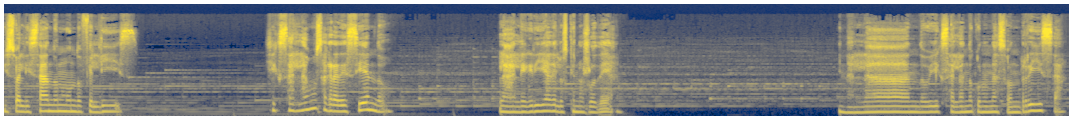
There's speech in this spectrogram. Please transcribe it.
visualizando un mundo feliz. Y exhalamos agradeciendo la alegría de los que nos rodean. Inhalando y exhalando con una sonrisa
